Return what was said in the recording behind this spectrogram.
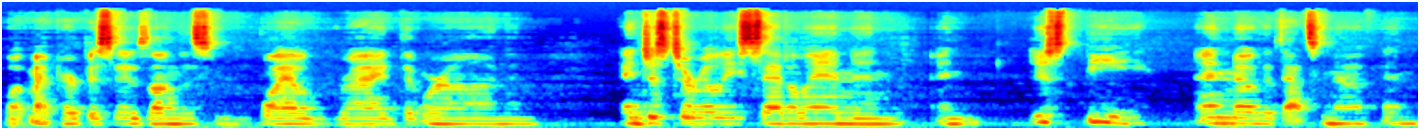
what my purpose is on this wild ride that we're on and and just to really settle in and and just be and know that that's enough and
